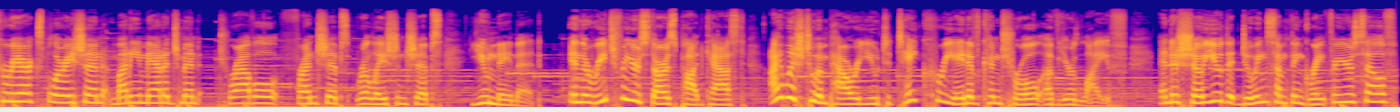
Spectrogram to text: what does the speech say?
career exploration, money management, travel, friendships, relationships, you name it. In the Reach for Your Stars podcast, I wish to empower you to take creative control of your life and to show you that doing something great for yourself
